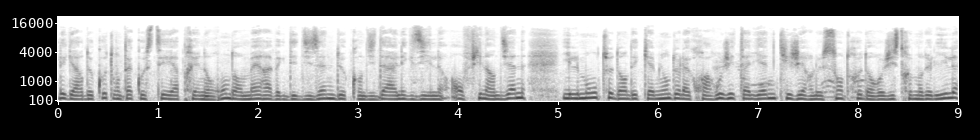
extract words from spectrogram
les gardes-côtes ont accosté après une ronde en mer avec des dizaines de candidats à l'exil. En file indienne, ils montent dans des camions de la Croix-Rouge italienne qui gère le centre d'enregistrement de l'île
